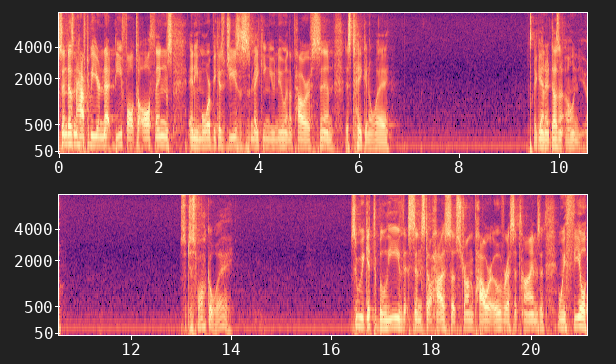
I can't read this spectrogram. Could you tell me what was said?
Sin doesn't have to be your net default to all things anymore because Jesus is making you new and the power of sin is taken away. Again, it doesn't own you. So just walk away. So we get to believe that sin still has such strong power over us at times, and, and we feel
